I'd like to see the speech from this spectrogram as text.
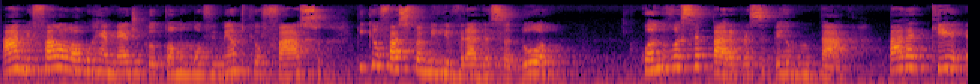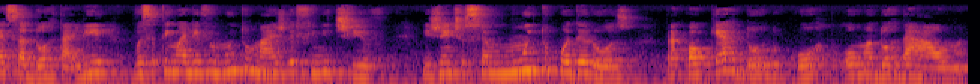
ah, me fala logo o remédio que eu tomo, o movimento que eu faço, o que, que eu faço para me livrar dessa dor? Quando você para para se perguntar para que essa dor está ali, você tem um alívio muito mais definitivo. E, gente, isso é muito poderoso para qualquer dor do corpo ou uma dor da alma.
